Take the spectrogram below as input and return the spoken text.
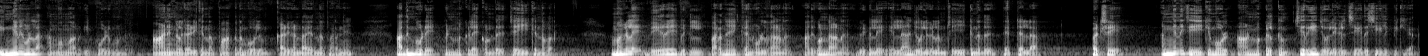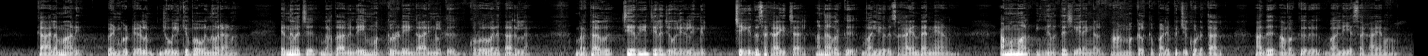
ഇങ്ങനെയുള്ള അമ്മമാർ ഇപ്പോഴുമുണ്ട്. ആണുങ്ങൾ കഴിക്കുന്ന പാത്രം പോലും കഴുകണ്ട എന്ന് പറഞ്ഞ് അതും കൂടെ പെൺമക്കളെ കൊണ്ട് ചെയ്യിക്കുന്നവർ. മകളെ വേറെ വീട്ടിൽ പറഞ്ഞയക്കാൻ ഉള്ളതാണ്. അതുകൊണ്ടാണ് വീട്ടിലെ എല്ലാ ജോലികളും ചെയ്യിക്കുന്നത് തെറ്റല്ല. പക്ഷേ അങ്ങനെ ചെയ്യിക്കുമ്പോൾ ആൺമക്കൾക്കും ചെറിയ ജോലികൾ ചെയ്ത് ശീലിപ്പിക്കുക. കാലം മാറി പെൺകുട്ടികളും ജോലിക്ക് പോകുന്നവരാണ് എന്ന് വെച്ച് ഭർത്താവിന്റെയും മക്കളുടെയും കാര്യങ്ങൾക്ക് കുറവ് വരുത്താറില്ല. ഭർത്താവ് ചെറിയ ചില ജോലികളെങ്കിൽ ചെയ്ത് സഹായിച്ചാൽ അത് അവർക്ക് വലിയൊരു സഹായം തന്നെയാണ്. അമ്മമാർ ഇങ്ങനത്തെ ശീലങ്ങൾ ആൺമക്കൾക്ക് പഠിപ്പിച്ചു കൊടുത്താൽ അത് അവർക്കൊരു വലിയ സഹായമാവും.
